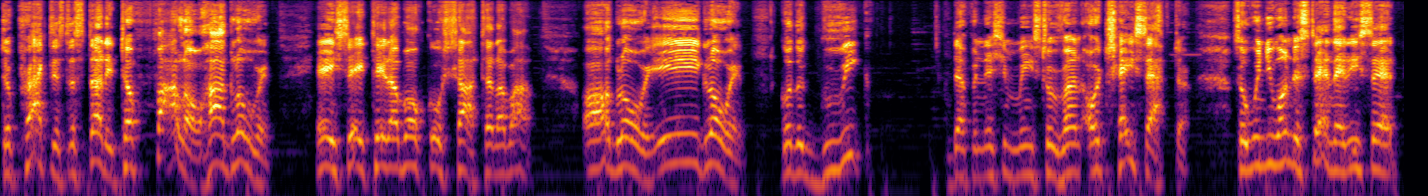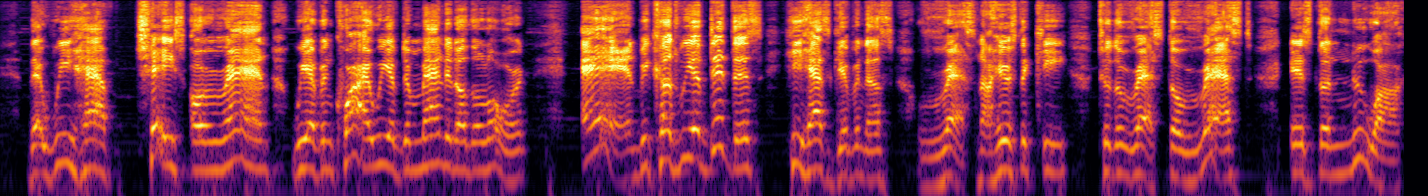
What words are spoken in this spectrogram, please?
to practice, to study, to follow, high glory. Eh, Shataraba. All glory, e glory. Because the Greek definition means to run or chase after. So when you understand that, he said that we have chased or ran, we have inquired, we have demanded of the Lord. And because we have did this, he has given us rest. Now here's the key to the rest. The rest is the nuach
